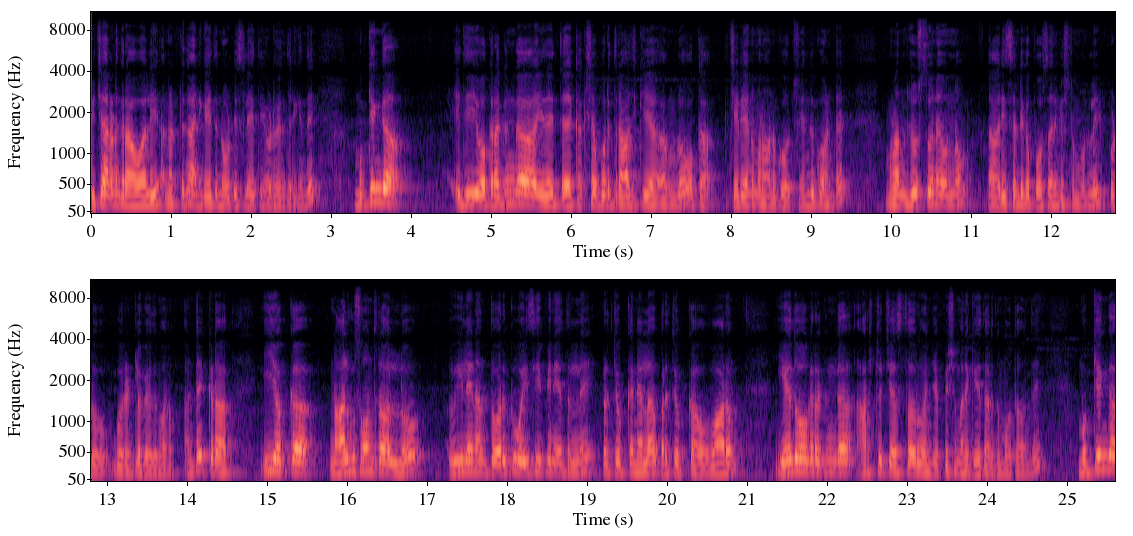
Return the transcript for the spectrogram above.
విచారణకు రావాలి అన్నట్లుగా ఆయనకైతే నోటీసులు అయితే ఇవ్వడం జరిగింది. ముఖ్యంగా ఇది ఒక రకంగా ఏదైతే కక్షపూరిత రాజకీయంలో ఒక చర్యను మనం అనుకోవచ్చు. ఎందుకు అంటే మనం చూస్తూనే ఉన్నాం. రీసెంట్గా పోసాని కృష్ణమురళి ఇప్పుడు గోరెంట్ల వేదమానం. అంటే ఇక్కడ ఈ యొక్క నాలుగు సంవత్సరాల్లో వీలైనంత వరకు వైసీపీ నేతల్ని ప్రతి ఒక్క నెల ప్రతి ఒక్క వారం ఏదో ఒక రకంగా అరెస్ట్ చేస్తారు అని చెప్పేసి మనకైతే అర్థమవుతోంది ముఖ్యంగా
